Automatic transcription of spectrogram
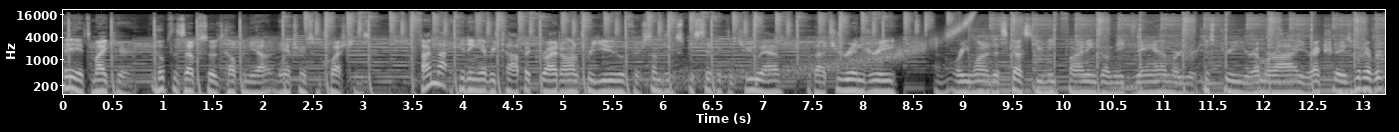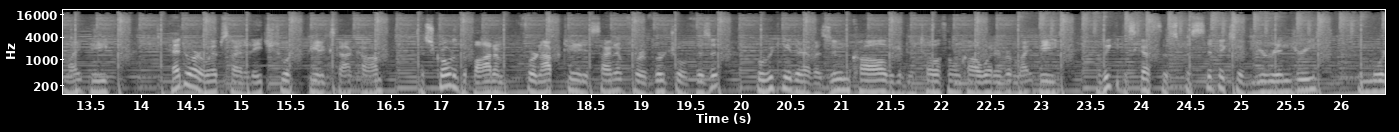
Hey, it's Mike here. I hope this episode is helping you out and answering some questions. If I'm not hitting every topic right on for you, if there's something specific that you have about your injury, uh, or you want to discuss unique findings on the exam, or your history, your MRI, your x rays, whatever it might be, head to our website at h2orthopedics.com and scroll to the bottom for an opportunity to sign up for a virtual visit where we can either have a Zoom call, we can do a telephone call, whatever it might be, and we can discuss the specifics of your injury in more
